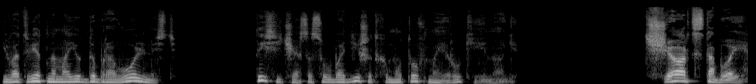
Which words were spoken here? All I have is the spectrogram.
И в ответ на мою добровольность ты сейчас освободишь от хомутов мои руки и ноги. «Черт с тобой!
